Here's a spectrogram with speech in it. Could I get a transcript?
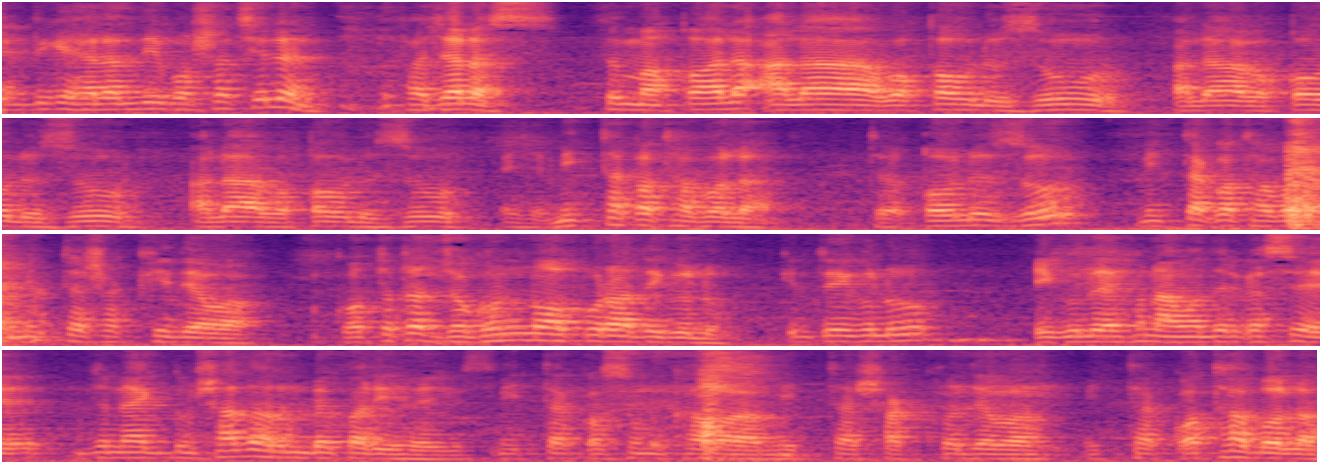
একদিকে হেলান দিয়ে বসা ছিলেন, ফাজালাস। এই যে মিথ্যা কথা বলা। তো মিথ্যা কথা বলা, মিথ্যা সাক্ষী দেওয়া, কতটা জঘন্য অপরাধ এগুলো। কিন্তু এগুলো এগুলো এখন আমাদের কাছে যেন একদম সাধারণ ব্যাপারই হয়ে গেছে। মিথ্যা কসম খাওয়া, মিথ্যা সাক্ষ্য দেওয়া, মিথ্যা কথা বলা।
